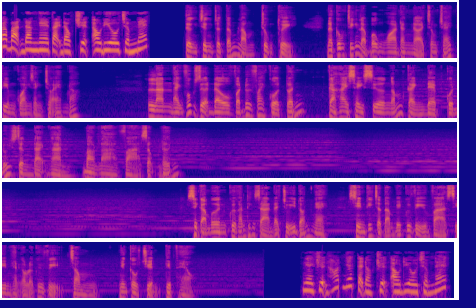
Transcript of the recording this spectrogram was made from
Các bạn đang nghe tại đọc chuyện audio.net Tượng trưng cho tấm lòng trung thủy. Nó cũng chính là bông hoa đang nở trong trái tim của anh dành cho em đó. Lan hạnh phúc dựa đầu vào đôi vai của Tuấn. Cả hai say sưa ngắm cảnh đẹp của núi rừng đại ngàn, bao la và rộng lớn. Xin cảm ơn quý khán thính giả đã chú ý đón nghe. Xin kính chào tạm biệt quý vị và xin hẹn gặp lại quý vị trong những câu chuyện tiếp theo. Nghe chuyện hot nhất tại đọc truyện audio.net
